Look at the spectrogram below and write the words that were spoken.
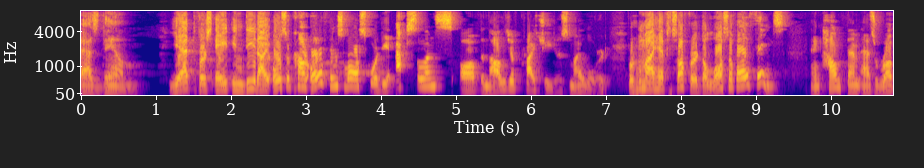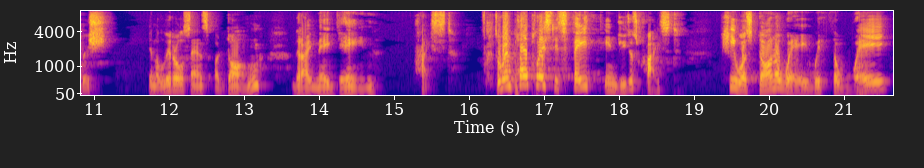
as them. Yet, verse 8, indeed, I also count all things lost for the excellence of the knowledge of Christ Jesus, my Lord, for whom I have suffered the loss of all things, and count them as rubbish, in a literal sense, a dung, that I may gain Christ. So when Paul placed his faith in Jesus Christ, he was done away with the way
